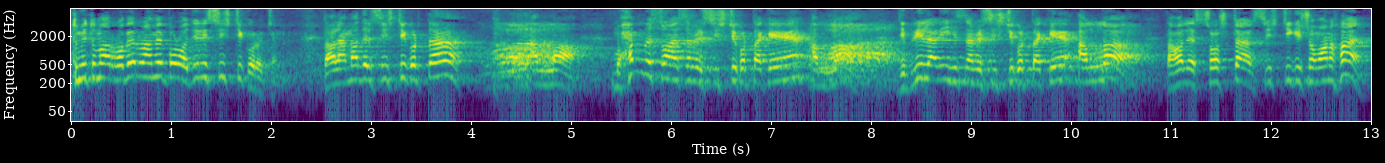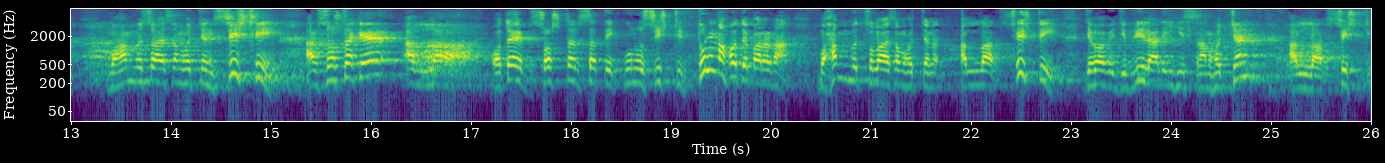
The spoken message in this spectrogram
তুমি তোমার রবের নামে পড়ো যিনি সৃষ্টি করেছেন। তাহলে আমাদের সৃষ্টিকর্তা আল্লাহ। মোহাম্মদ সৃষ্টিকর্তাকে আল্লাহ। জিবরিল আলী ইসলামের সৃষ্টিকর্তাকে আল্লাহ। তাহলে স্রষ্টার সৃষ্টি কি সমান হয়? মোহাম্মদ ইসলাম হচ্ছেন সৃষ্টি। আর স্রষ্টাকে আল্লাহ। অতএব স্রষ্টার সাথে কোন সৃষ্টির তুলনা হতে পারে না। মোহাম্মদ সাল্লাহ আসলাম হচ্ছেন আল্লাহর সৃষ্টি। যেভাবে জিবরিল আলী ইসলাম হচ্ছেন আল্লাহর সৃষ্টি।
